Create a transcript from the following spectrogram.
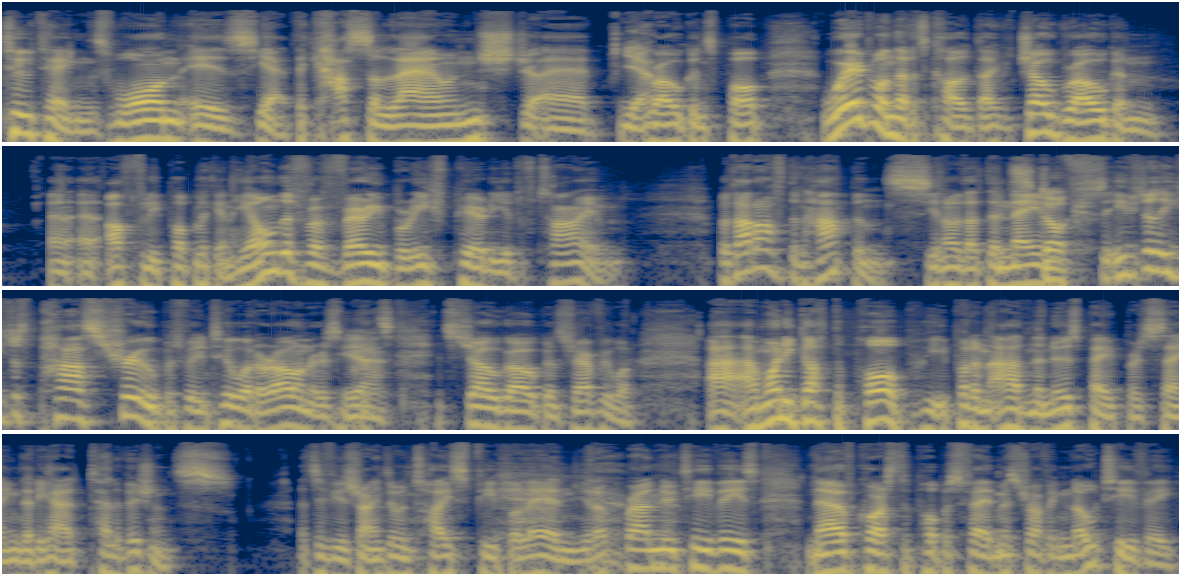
two things. One is yeah, the Castle Lounge, uh, Yeah. Grogan's pub. Weird one that it's called. Like Joe Grogan, an an awfully publican. He owned it for a very brief period of time. But that often happens, you know, that the name stuck. of, he, just, he just passed through between two other owners. But Yeah. it's, it's Joe Grogan's for everyone. Uh, and when he got the pub, he put an ad in the newspaper saying that he had televisions, as if he was trying to entice people in. You know, brand new TVs. Now, of course, the pub is famous for having no TV.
